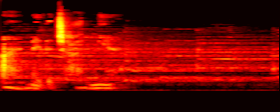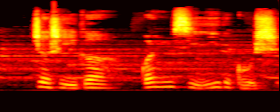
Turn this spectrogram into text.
暧昧的缠绵。这是一个关于戏衣的故事，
